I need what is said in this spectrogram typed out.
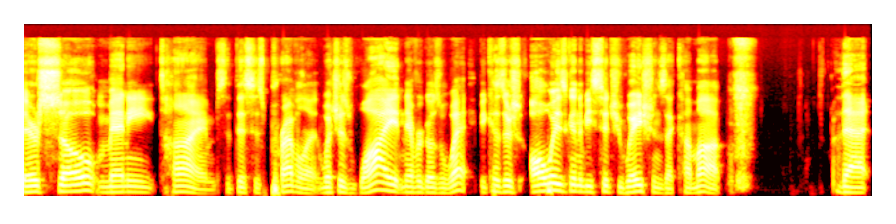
there's so many times that this is prevalent, which is why it never goes away because there's always going to be situations that come up that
